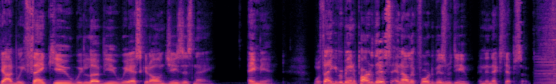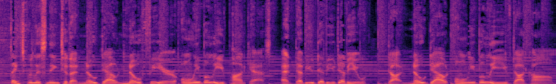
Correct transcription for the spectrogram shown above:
God, we thank you. We love you. We ask it all in Jesus' name. Amen. Well, thank you for being a part of this, and I look forward to visiting with you in the next episode. Thanks for listening to the No Doubt, No Fear, Only Believe podcast at www.nodoubtonlybelieve.com.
